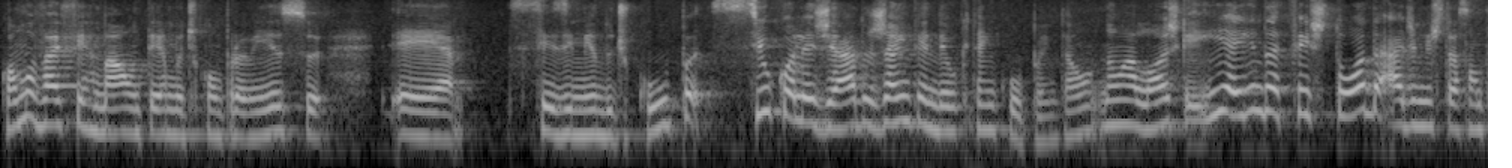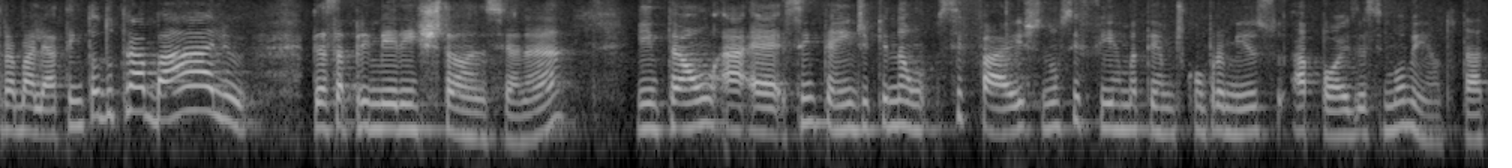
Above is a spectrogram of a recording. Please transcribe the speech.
como vai firmar um termo de compromisso é, se eximindo de culpa, se o colegiado já entendeu que tem culpa. Então, não há lógica. E ainda fez toda a administração trabalhar, tem todo o trabalho dessa primeira instância, né? Então, é, se entende que não se faz, não se firma termo de compromisso após esse momento, tá?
